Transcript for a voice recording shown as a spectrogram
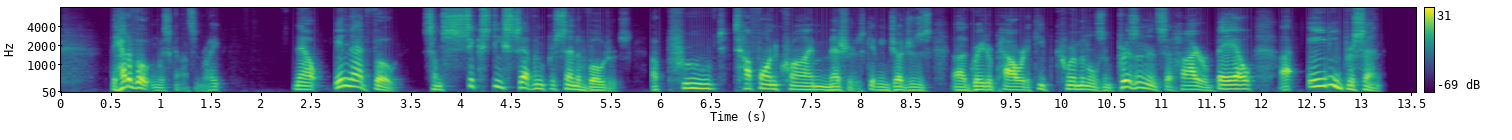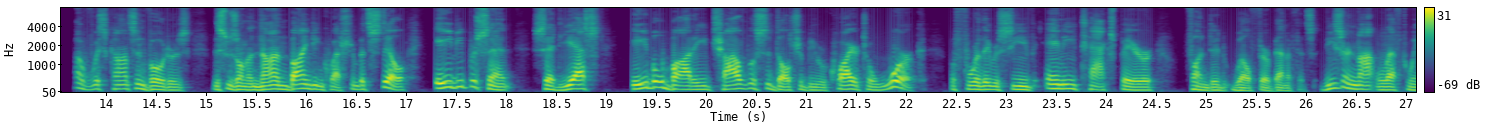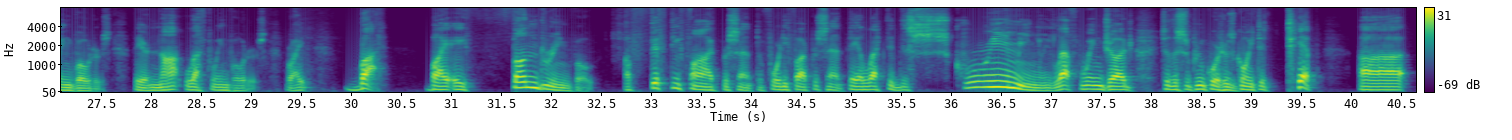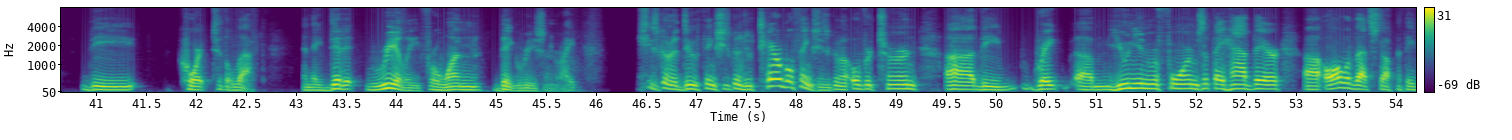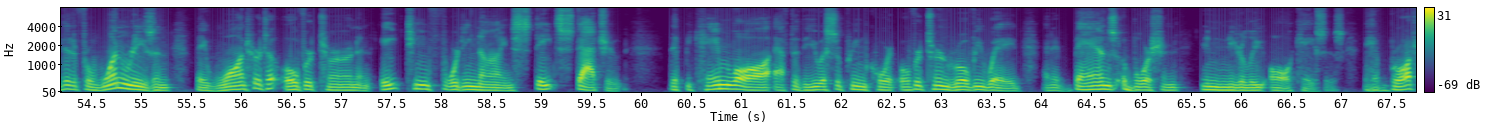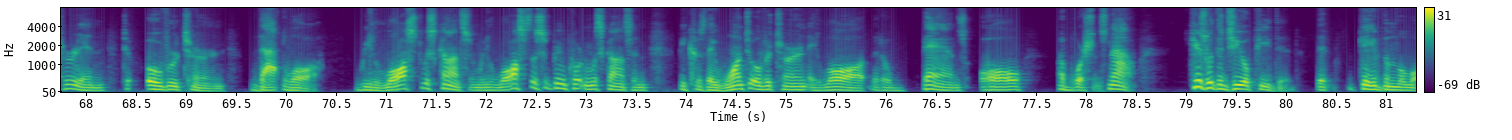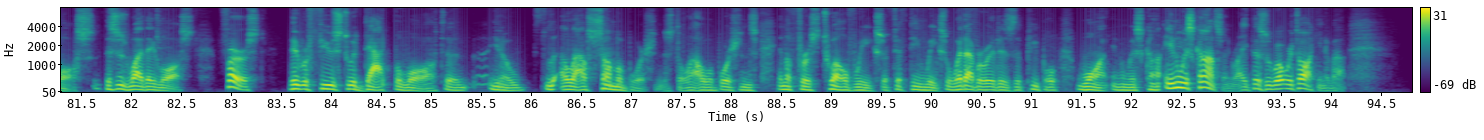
They had a vote in Wisconsin, right? Now, in that vote, some 67% of voters approved tough on crime measures, giving judges uh, greater power to keep criminals in prison and set higher bail. Uh, 80% of Wisconsin voters, this was on a non binding question, but still, 80% said yes, able bodied childless adults should be required to work before they receive any taxpayer funded welfare benefits. These are not left wing voters. They are not left wing voters, right? But by a thundering vote of 55% to 45%, they elected this screamingly left wing judge to the Supreme Court who's going to tip uh, the court to the left. And they did it really for one big reason, right? She's going to do things, she's going to do terrible things. She's going to overturn uh, the great um, union reforms that they had there, uh, all of that stuff. But they did it for one reason. They want her to overturn an 1849 state statute that became law after the U.S. Supreme Court overturned Roe v. Wade, and it bans abortion in nearly all cases. They have brought her in to overturn that law. We lost Wisconsin. We lost the Supreme Court in Wisconsin because they want to overturn a law that bans all abortions. Now, here's what the GOP did that gave them the loss. This is why they lost. First, they refused to adapt the law to, you know, allow some abortions, to allow abortions in the first 12 weeks or 15 weeks or whatever it is that people want in Wisconsin, in Wisconsin, right? This is what we're talking about.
